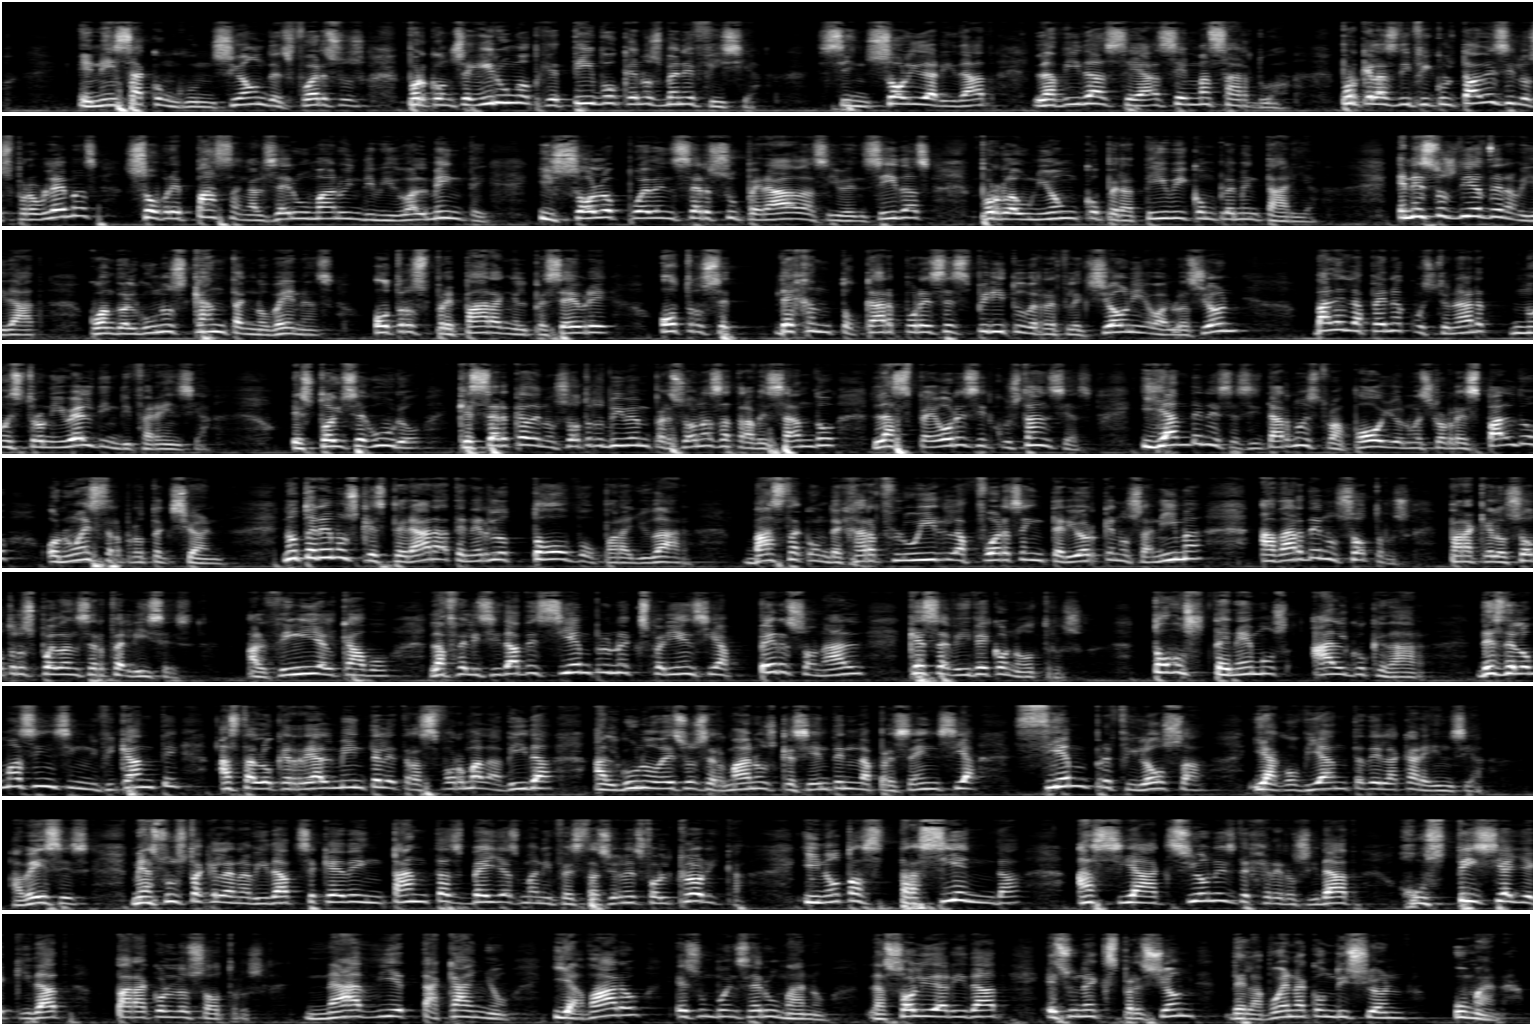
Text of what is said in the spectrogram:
En esa conjunción de esfuerzos por conseguir un objetivo que nos beneficia. Sin solidaridad, la vida se hace más ardua, porque las dificultades y los problemas sobrepasan al ser humano individualmente y solo pueden ser superadas y vencidas por la unión cooperativa y complementaria. En estos días de Navidad, cuando algunos cantan novenas, otros preparan el pesebre, otros se dejan tocar por ese espíritu de reflexión y evaluación, vale la pena cuestionar nuestro nivel de indiferencia. Estoy seguro que cerca de nosotros viven personas atravesando las peores circunstancias y han de necesitar nuestro apoyo, nuestro respaldo o nuestra protección. No tenemos que esperar a tenerlo todo para ayudar. Basta con dejar fluir la fuerza interior que nos anima a dar de nosotros para que los otros puedan ser felices. Al fin y al cabo, la felicidad es siempre una experiencia personal que se vive con otros. Todos tenemos algo que dar, desde lo más insignificante hasta lo que realmente le transforma la vida a alguno de esos hermanos que sienten la presencia siempre filosa y agobiante de la carencia. A veces me asusta que la Navidad se quede en tantas bellas manifestaciones folclóricas y no trascienda hacia acciones de generosidad, justicia y equidad para con los otros. Nadie tacaño y avaro es un buen ser humano. La solidaridad es una expresión de la buena condición humana.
